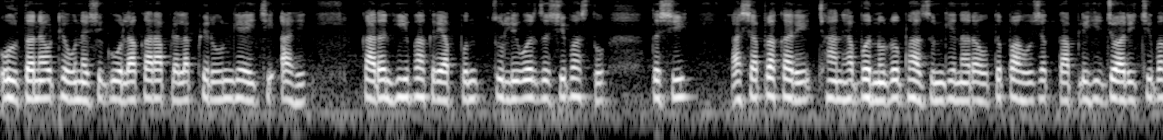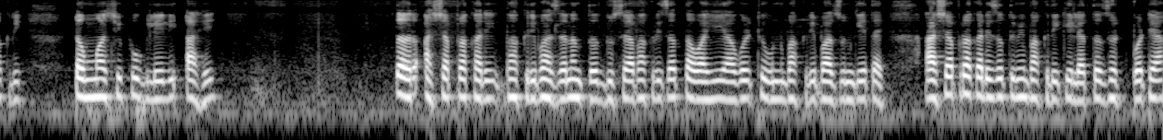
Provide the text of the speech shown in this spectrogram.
उलताण्यावर ठेवून अशी गोलाकार आपल्याला फिरवून घ्यायची आहे. कारण ही भाकरी आपण चुलीवर जशी भाजतो तशी अशा प्रकारे छान ह्या बर्नरवर भाजून घेणार आहोत. तर पाहू शकता आपली ही ज्वारीची भाकरी टम्माची फुगलेली आहे. तर अशा प्रकारे भाकरी भाजल्यानंतर दुसऱ्या भाकरीचा तवाही यावर ठेवून भाकरी भाजून घेत आहे. अशा प्रकारे जर तुम्ही भाकरी केल्या तर झटपट ह्या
